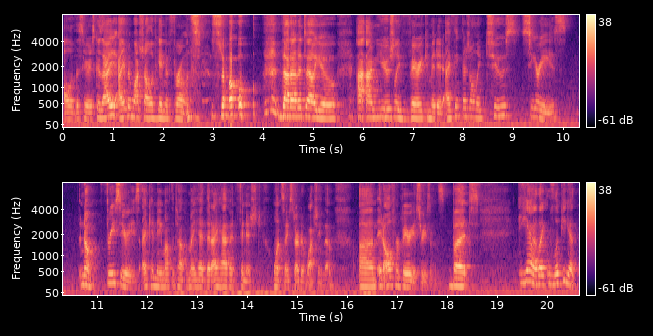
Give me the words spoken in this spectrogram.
all of the series because I I even watched all of Game of Thrones, so that ought to tell you I, I'm usually very committed. I think there's only two series, no, three series I can name off the top of my head that I haven't finished once I started watching them, um, and all for various reasons. But yeah, like looking at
